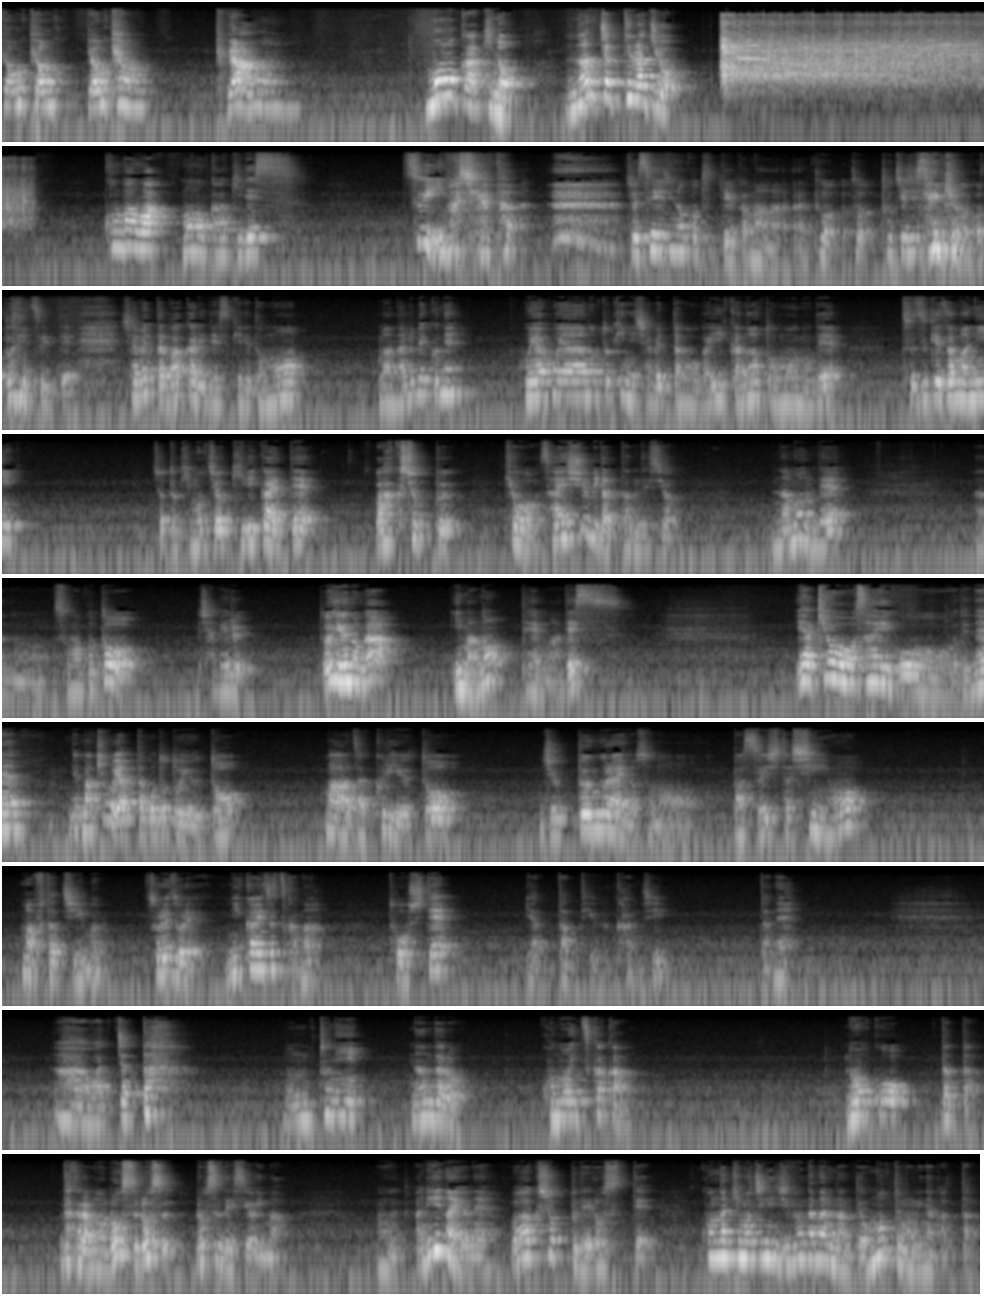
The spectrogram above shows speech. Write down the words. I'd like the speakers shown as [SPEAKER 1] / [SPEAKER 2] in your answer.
[SPEAKER 1] ぴょんぴょんぴょんぴょんぴょん桃川きのなんちゃってラジオこんばんは桃川きですつい今しがたちょ政治のことっていうかまあとと都知事選挙のことについて喋ったばかりですけれどもまあなるべくねほやほやの時に喋った方がいいかなと思うので続けざまにちょっと気持ちを切り替えてワークショップ今日最終日だったんですよ。なもんであのそのことをしゃべる。というのが今のテーマです。いや今日最後でね。でまあ今日やったことというとまあざっくり言うと10分ぐらいのその抜粋したシーンをまあ2チームそれぞれ2回ずつかな。通してやったっていう感じだね。ああ終わっちゃった。本当に何だろう。この5日間。濃厚だった。だからもうロスロスロスですよ今。もうありえないよね。ワークショップでロスって。こんな気持ちに自分がなるなんて思ってもみなかった。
